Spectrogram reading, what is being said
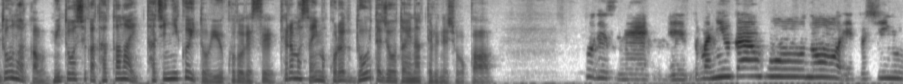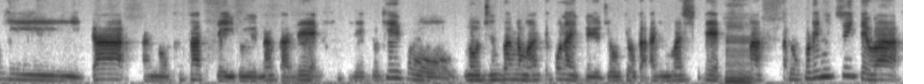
どうなるか見通しが立たない、立ちにくいということです。寺松さん、今これどういった状態になってるんでしょうか？そうですね。えっ、ー、と、まあ、入管法の、えっ、ー、と、審議が、あの、かかっている中で、えっ、ー、と、刑法の順番が回ってこないという状況がありまして、うん、まあ、あの、これについては、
